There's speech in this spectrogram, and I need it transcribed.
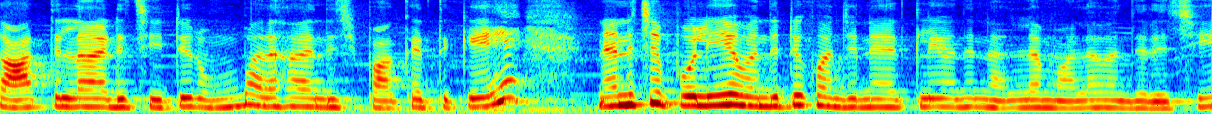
காற்றுலாம் அடிச்சிட்டு ரொம்ப அழகாக இருந்துச்சு பார்க்கறதுக்கே. நினச்ச போலியே வந்துட்டு கொஞ்சம் நேரத்துலேயே வந்து நல்ல மழை வந்துருச்சு.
